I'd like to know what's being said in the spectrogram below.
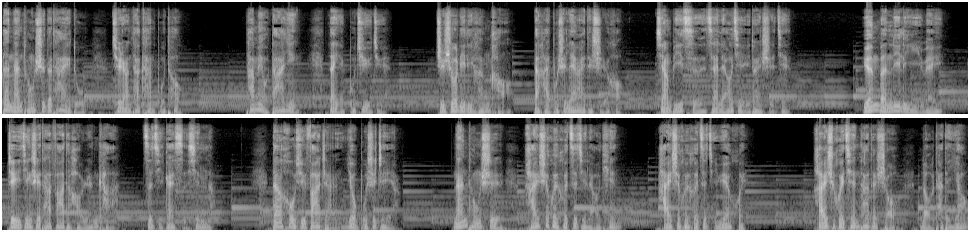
但男同事的态度却让她看不透，他没有答应，但也不拒绝，只说丽丽很好，但还不是恋爱的时候，想彼此再了解一段时间。原本丽丽以为，这已经是他发的好人卡，自己该死心了。但后续发展又不是这样，男同事还是会和自己聊天，还是会和自己约会，还是会牵她的手，搂她的腰，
